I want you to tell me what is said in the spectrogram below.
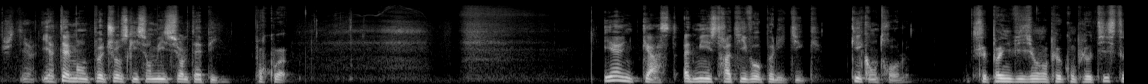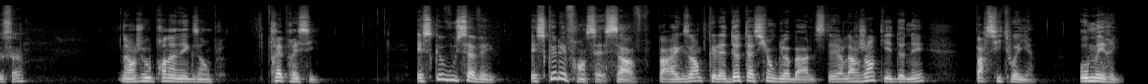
Je veux dire, il y a tellement peu de choses qui sont mises sur le tapis. Pourquoi? Il y a une caste administrativo-politique qui contrôle. C'est pas une vision un peu complotiste, ça? Non, je vais vous prendre un exemple très précis. Est-ce que vous savez, est-ce que les Français savent, par exemple, que la dotation globale, c'est-à-dire l'argent qui est donné par citoyen aux mairies,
